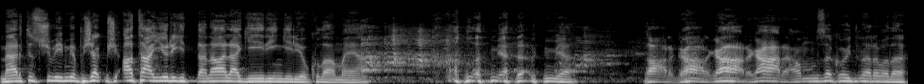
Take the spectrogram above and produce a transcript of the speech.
Mert'e suçu benim yapacakmış. Atan yürü git lan hala geğiriğin geliyor kulağıma ya. Allah'ım ya Rabbim ya. Gar gar gar gar. Amımıza koydun arabada.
